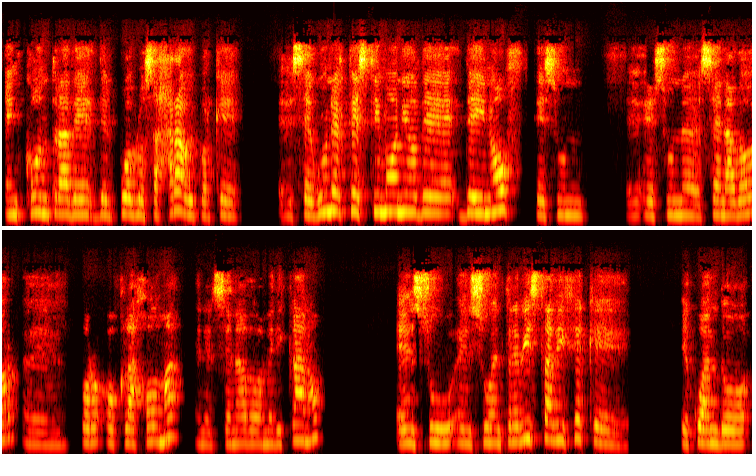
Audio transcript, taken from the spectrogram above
en contra del pueblo saharaui, porque eh, según el testimonio de, de Inoff, que es un, es un eh, senador por Oklahoma en el Senado americano, en su, en su entrevista dice que, cuando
